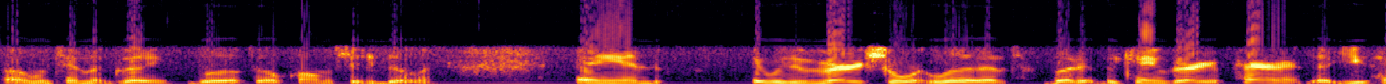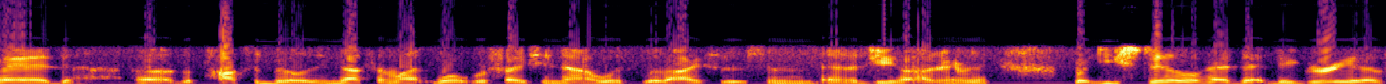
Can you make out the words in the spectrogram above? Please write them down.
uh, when Tim McVeigh blew up the Oklahoma City building, and it was very short lived, but it became very apparent that you had uh, the possibility, nothing like what we're facing now with, with ISIS and, and a jihad and everything, but you still had that degree of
